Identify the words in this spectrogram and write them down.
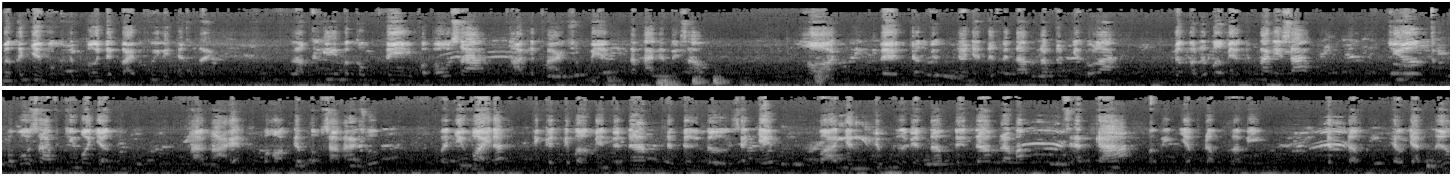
Mà cái nhiệm vụ của chúng tôi trình bày với quý vị như thế này là khi mà công ty Formosa thả nước thải xuống biển năm 2016 họ đền cho cho nhà nước Việt Nam 500 triệu đô la. Nhưng mà nước bờ biển chúng ta thì sao? Chưa của cô sa, chưa bao giờ thả thải và họ tiếp tục xả thải xuống. Và như vậy đó thì cái, cái bờ biển Việt Nam sẽ từ từ sẽ chết và nhân chúng người Việt Nam từ Nam ra Bắc sẽ ăn cá và bị nhiễm độc là bị chất độc theo dòng nước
